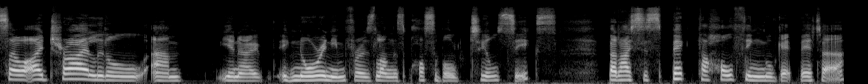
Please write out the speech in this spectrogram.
So I try a little, um, you know, ignoring him for as long as possible till six. But I suspect the whole thing will get better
